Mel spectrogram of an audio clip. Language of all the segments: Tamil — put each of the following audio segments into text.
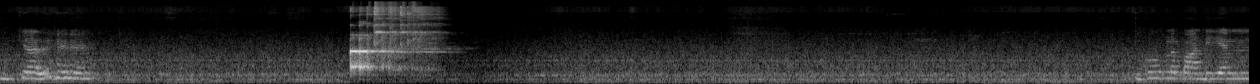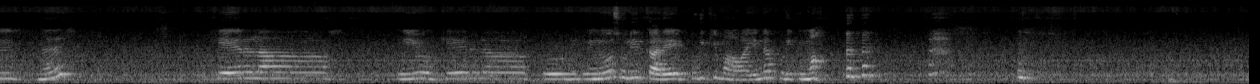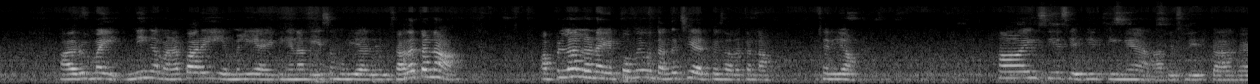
நிற்காது கோகுல பாண்டியன் கேரளா. ஐயோ கேரளா என்னவோ சொல்லியிருக்காரே பிடிக்குமா? என்ன பிடிக்குமா? அருமை. நீங்க மணப்பாறை எம்எல்ஏ ஆயிட்டீங்கன்னா பேச முடியாது. சதக்கண்ணா? அப்படிலாம் இல்லை நான் எப்போவுமே உன் தங்கச்சியா இருப்பேன் சதக்கண்ணா சரியா? ஹாய் சிஎஸ் எப்படி இருக்கீங்க? அப்படி சொல்லியிருக்காங்க.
